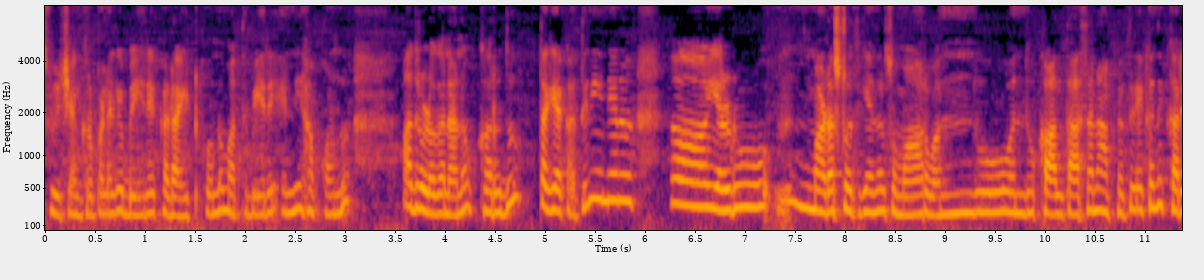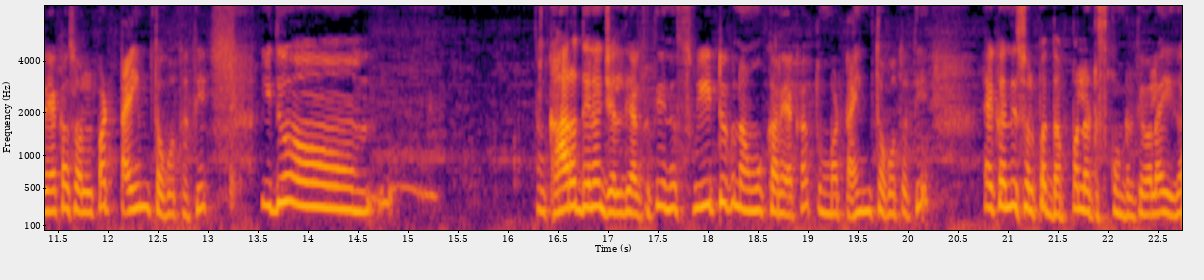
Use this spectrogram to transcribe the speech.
ಸ್ವೀಟ್ ಶಂಕರಪಾಳೆಗೆ ಬೇರೆ ಕಡಾಯಿ ಇಟ್ಕೊಂಡು ಮತ್ತು ಬೇರೆ ಎಣ್ಣೆ ಹಾಕ್ಕೊಂಡು ಅದ್ರೊಳಗೆ ನಾನು ಕರೆದು ತೆಗಿಯಕತ್ತೀನಿ. ಇನ್ನೇನು ಎರಡು ಮಾಡೋಷ್ಟೊತ್ತಿಗೆ ಅಂದರೆ ಸುಮಾರು ಒಂದು ಒಂದು ಕಾಲು ತಾಸನ ಆಗ್ತೈತಿ. ಯಾಕಂದ್ರೆ ಕರಿಯೋಕೆ ಸ್ವಲ್ಪ ಟೈಮ್ ತೊಗೋತೈತಿ. ಇದು ಖಾರದ್ದೇನೋ ಜಲ್ದಿ ಆಗ್ತೈತಿ. ಇನ್ನು ಸ್ವೀಟಿಗೆ ನಾವು ಕರಿಯೋಕೆ ತುಂಬ ಟೈಮ್ ತೊಗೋತೈತಿ. ಯಾಕಂದ್ರೆ ಸ್ವಲ್ಪ ದಪ್ಪ ಲಟ್ಟಿಸ್ಕೊಂಡಿರ್ತೀವಲ್ಲ ಈಗ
